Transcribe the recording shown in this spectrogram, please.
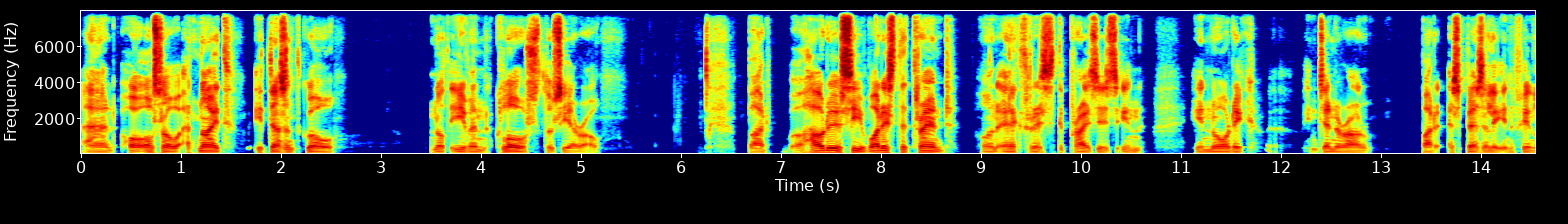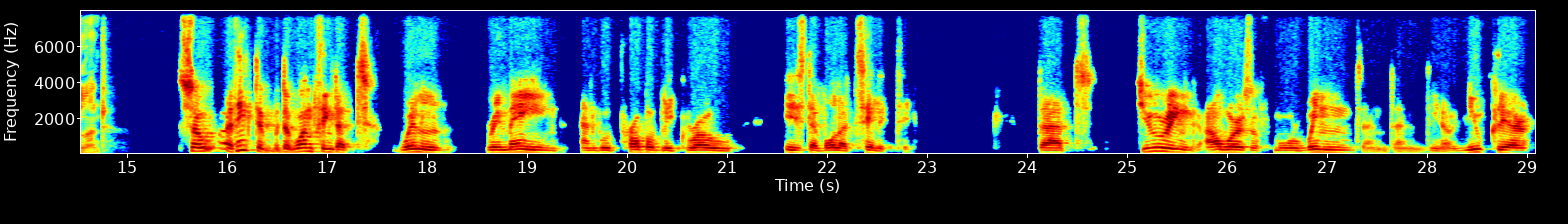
and also at night it doesn't go, not even close to zero. But how do you see what is the trend on electricity prices in in Nordic in general, but especially in Finland? So I think the the one thing that will remain and will probably grow is the volatility. That during hours of more wind and, and you know nuclear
